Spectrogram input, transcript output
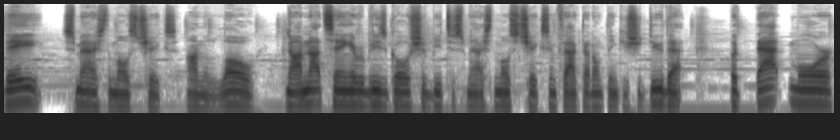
they smash the most chicks on the low. Now, I'm not saying everybody's goal should be to smash the most chicks. In fact, I don't think you should do that but that more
